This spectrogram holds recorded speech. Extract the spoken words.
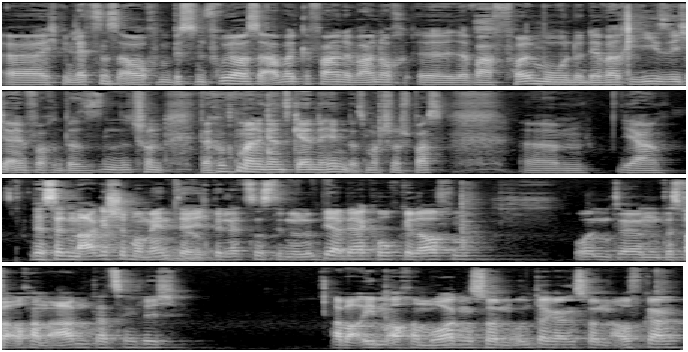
Äh, ich bin letztens auch ein bisschen früher aus der Arbeit gefahren, da war noch, äh, da war Vollmond und der war riesig einfach. Und das ist schon, da guckt man ganz gerne hin, das macht schon Spaß. Ähm, ja. Das sind magische Momente. Ich bin letztens den Olympiaberg hochgelaufen und ähm, das war auch am Abend tatsächlich aber eben auch am Morgen Sonnenuntergang, Sonnenaufgang.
